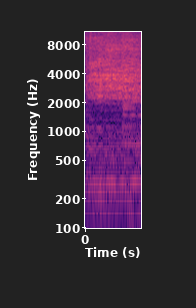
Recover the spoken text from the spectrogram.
You.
